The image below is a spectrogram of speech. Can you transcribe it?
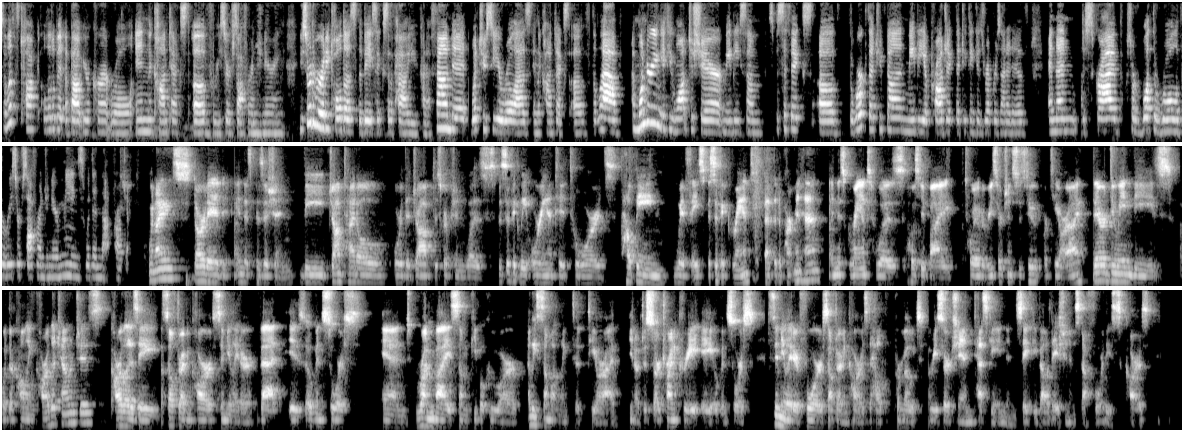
so let's talk a little bit about your current role in the context of research software engineering. You sort of already told us the basics of how you kind of found it, what you see your role as in the context of the lab. I'm wondering if you want to share maybe some specifics of the work that you've done, maybe a project that you think is representative, and then describe sort of what the role of a research software engineer means within that project. When I started in this position, the job title or the job description was specifically oriented towards helping with a specific grant that the department had. And this grant was hosted by Toyota Research Institute or TRI. They're doing these, what they're calling Carla challenges. Carla is a self driving car simulator that is open source run by some people who are at least somewhat linked to TRI. You know, just are trying to create a open source simulator for self-driving cars to help promote research and testing and safety validation and stuff for these cars.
